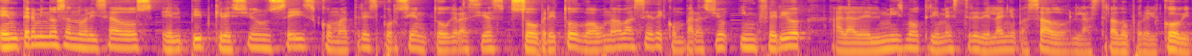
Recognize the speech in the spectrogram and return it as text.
En términos anualizados, el PIB creció un 6,3% gracias sobre todo a una base de comparación inferior a la del mismo trimestre del año pasado, lastrado por el COVID.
